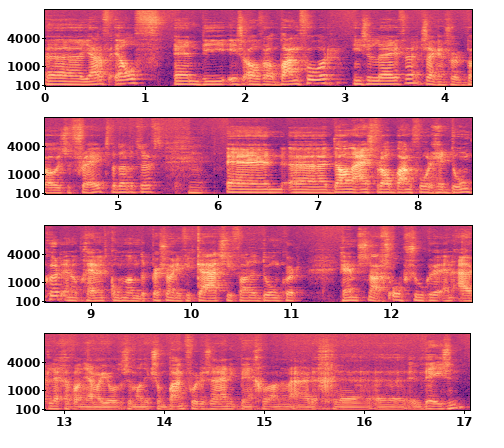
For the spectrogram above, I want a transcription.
Eh jaar of elf. En die is overal bang voor in zijn leven. Het is eigenlijk een soort Bo is afraid wat dat betreft. Hm. En eh, dan hij is vooral bang voor het donker. En op een gegeven moment komt dan de personificatie van het donker hem s'nachts opzoeken en uitleggen van ja maar joh, er is helemaal niks om bang voor te zijn. Ik ben gewoon een aardig eh, wezen.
